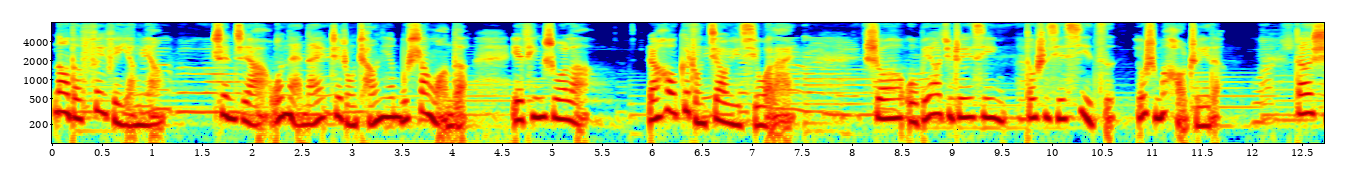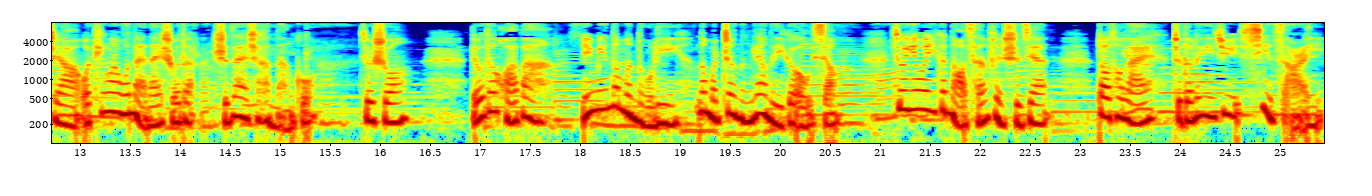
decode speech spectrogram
闹得沸沸扬扬。甚至啊，我奶奶这种常年不上网的，也听说了，然后各种教育起我来，说我不要去追星，都是些戏子，有什么好追的？当时啊，我听完我奶奶说的，实在是很难过，就说刘德华吧，明明那么努力、那么正能量的一个偶像，就因为一个脑残粉事件，到头来只得了一句戏子而已，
